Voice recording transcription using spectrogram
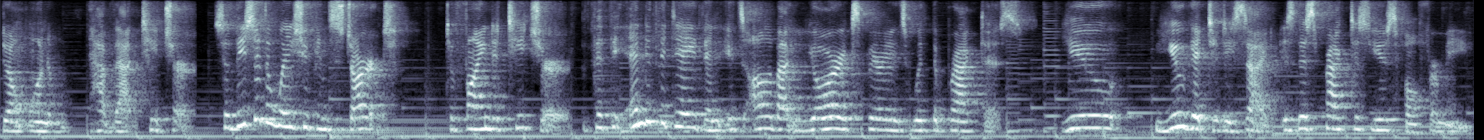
don't want to have that teacher so these are the ways you can start to find a teacher. But at the end of the day, then it's all about your experience with the practice. You you get to decide is this practice useful for me?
